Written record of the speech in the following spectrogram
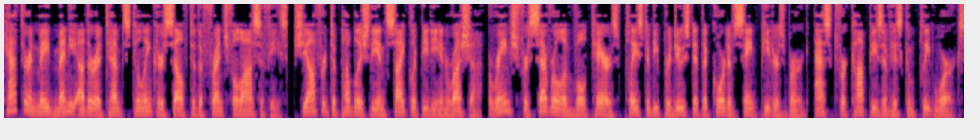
Catherine made many other attempts to link herself to the French philosophies. She offered to publish the Encyclopédie in Russia, arranged for several of Voltaire's plays to be produced at the court of St. Petersburg, asked for copies of his complete works,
